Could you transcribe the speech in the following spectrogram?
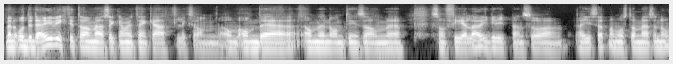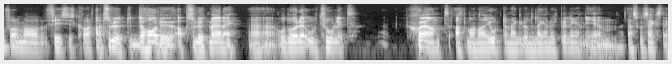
Men, och det där är ju viktigt att ha med sig kan man tänka att liksom, om, om, det, om det är någonting som, eh, som felar i gripen så jag gissar att man måste ha med sig någon form av fysisk karta. Absolut, det har du absolut med dig. Eh, och då är det otroligt skönt att man har gjort den här grundläggande utbildningen i en SK60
